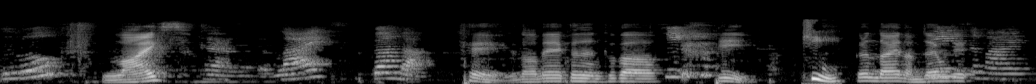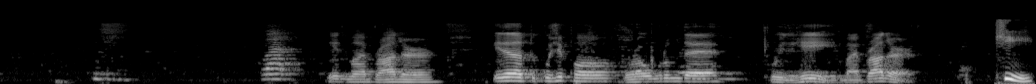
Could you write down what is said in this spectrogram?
Luke likes. likes Gundam. 오케이. 그 다음에 그는 그가 He, he. He. 그는 나의 남자 he's 형제. my what? He's my brother. 이 대답 듣고 싶어. 뭐라고 물으면 돼? Who is he? He's my brother. He.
